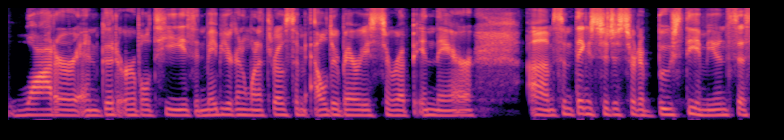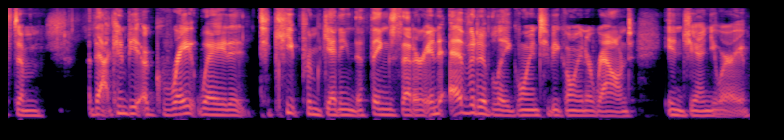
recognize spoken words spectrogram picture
water and good herbal teas, and maybe you're going to want to throw some elderberry syrup in there, um, some things to just sort of boost the immune system that can be a great way to, to keep from getting the things that are inevitably going to be going around in January.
